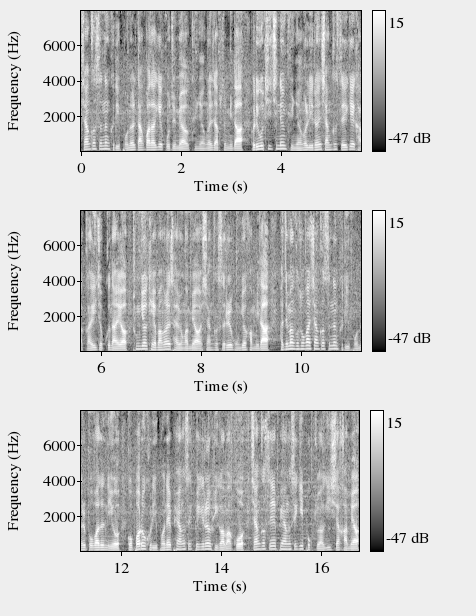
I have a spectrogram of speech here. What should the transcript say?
샹크스는 그리폰을 땅바닥에 꽂으며 균형을 잡습니다. 그리고 티치는 균형을 잃은 샹크스에게 가까이 접근하여 충격 해방을 사용하며 샹크스를 공격합니다. 하지만 그 순간 샹크스는 그리폰을 뽑아든 이후 곧바로 그리폰의 폐양색 패기를 휘감았고 샹크스의 폐양색이 폭주하기 시작하며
